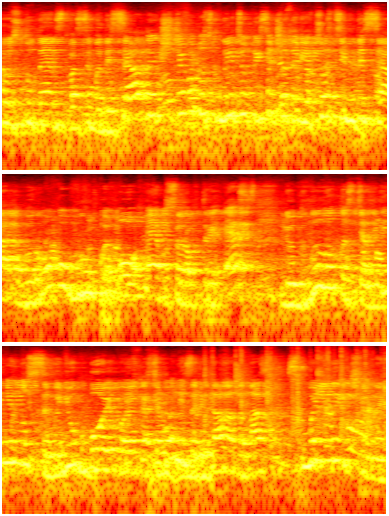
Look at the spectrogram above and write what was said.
про студентства 70-х, ще випускницю 1970 року групи ОМ-43С Людмилу Костянтинівну Семенюк Бойко, яка сьогодні завітала до нас з Хмельниччини.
